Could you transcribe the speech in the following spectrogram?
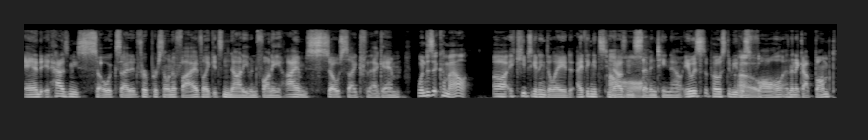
and it has me so excited for persona 5 like it's not even funny i am so psyched for that game When does it come out? Uh, it keeps getting delayed. I think it's 2017 now. It was supposed to be this Oh. fall, and then it got bumped,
